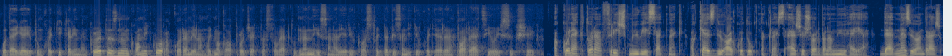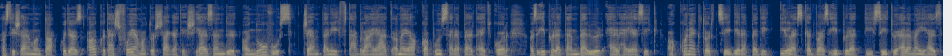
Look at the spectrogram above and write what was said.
odáig eljutunk, hogy ki kell innen költöznünk, amikor, akkor remélem, hogy maga a projekt az tovább tud menni, hiszen elérjük azt, hogy bebizonyítjuk, hogy erre van ráció és szükség. A konnektor a friss művészetnek, a kezdő alkotóknak lesz elsősorban a műhelye, de Mező András azt is elmondta, hogy az alkotás folyamatosságát is jelzendő a Novus Csempe névtábláját, amely a kapun szerepelt egykor, az épületen belül elhelyezik. A konnektor cégére pedig illeszkedve az épület díszítő elemeihez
